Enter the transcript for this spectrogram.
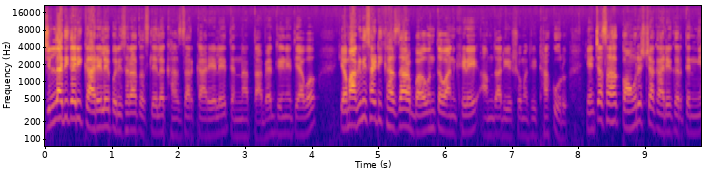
जिल्हाधिकारी कार्यालय परिसरात असलेलं खासदार कार्यालय त्यांना ताब्यात देण्यात यावं. या मागणीसाठी खासदार बळवंत वानखेडे आमदार यशोमती ठाकूर यांच्यासह काँग्रेसच्या कार्यकर्त्यांनी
